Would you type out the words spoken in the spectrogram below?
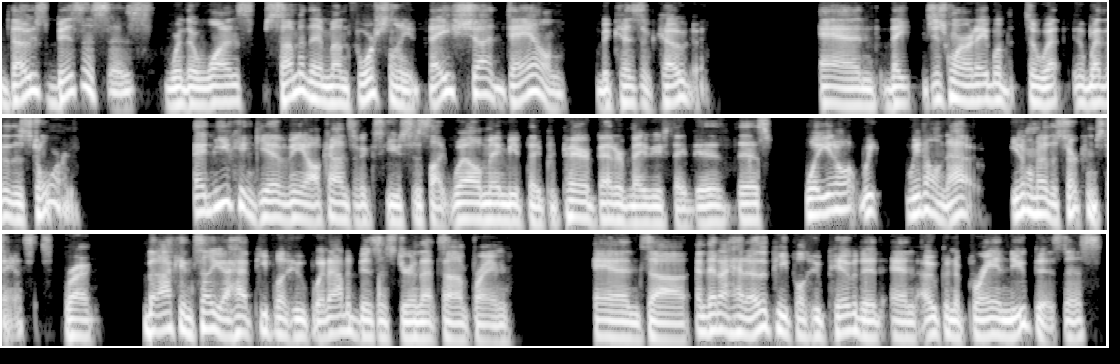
those businesses were the ones. Some of them, unfortunately, they shut down because of COVID, and they just weren't able to weather the storm. And you can give me all kinds of excuses like, well, maybe if they prepared better, maybe if they did this. Well, you know what? We we don't know. You don't know the circumstances. Right. But I can tell you, I had people who went out of business during that time frame, and uh, and then I had other people who pivoted and opened a brand new business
